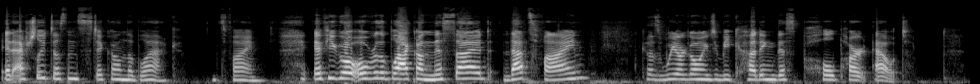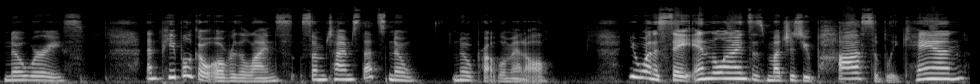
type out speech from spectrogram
it actually doesn't stick on the black. It's fine. If you go over the black on this side, that's fine. because we are going to be cutting this whole part out. No worries. And people go over the lines. Sometimes that's no, no problem at all. You want to stay in the lines as much as you possibly can,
